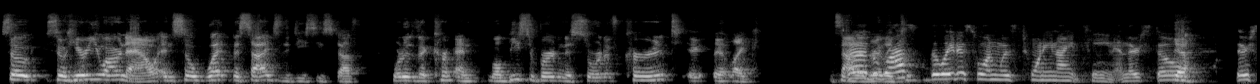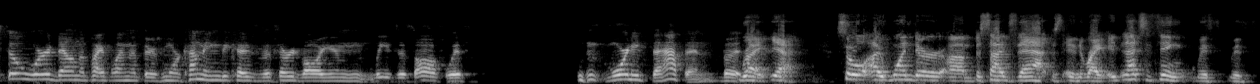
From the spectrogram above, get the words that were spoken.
So so here you are now. And so what besides the DC stuff? What are the current and well, Beast of Burden is sort of current. It, it like it's not Uh, the really last, the latest one was 2019, and there's still yeah. there's still word down the pipeline that there's more coming because the third volume leads us off with more needs to happen. But Right. Yeah. So I wonder. Um, besides that, and right, and that's the thing with with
